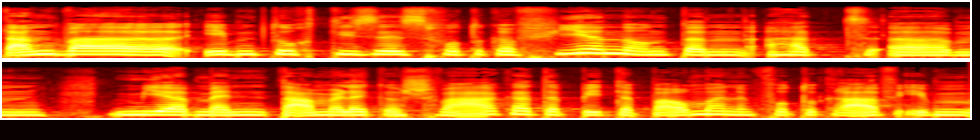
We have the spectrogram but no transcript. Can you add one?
dann war eben durch dieses Fotografieren und dann hat ähm, mir mein damaliger Schwager, der Peter Baumann, ein Fotograf, eben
